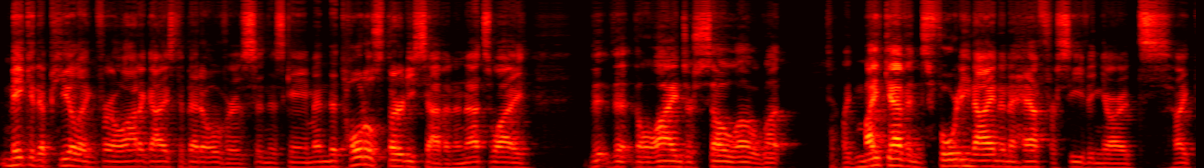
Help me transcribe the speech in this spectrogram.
make it appealing for a lot of guys to bet overs in this game. And the total's 37. And that's why the, the, the lines are so low. But like Mike Evans, 49 and a half receiving yards. Like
